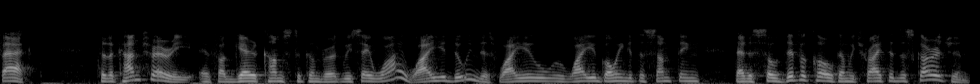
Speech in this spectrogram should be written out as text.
fact, to the contrary, if a ger comes to convert, we say, why? Why are you doing this? Why are you, why are you going into something that is so difficult? And we try to discourage him.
